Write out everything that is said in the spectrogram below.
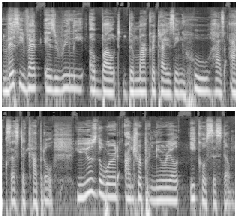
this event is really about democratizing who has access to capital. You use the word entrepreneurial ecosystem.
